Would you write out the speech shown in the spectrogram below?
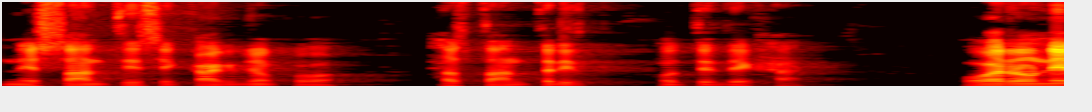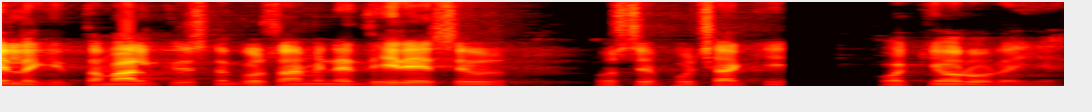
ने शांति से कागजों को हस्तांतरित होते देखा वह रोने लगी। तमाल कृष्ण गोस्वामी ने धीरे से उससे पूछा कि, वह क्यों रो रही है?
